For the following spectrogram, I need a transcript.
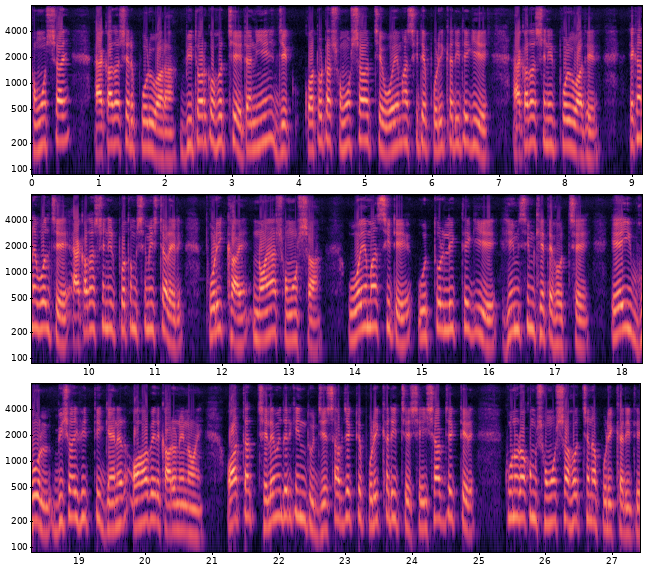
সমস্যায় একাদশের পড়ুয়ারা। বিতর্ক হচ্ছে এটা নিয়ে যে কতটা সমস্যা হচ্ছে ওএমআর শিটে পরীক্ষা দিতে গিয়ে একাদশ শ্রেণির পড়ুয়াদের। এখানে বলছে, একাদশ শ্রেণির প্রথম সেমিস্টারের পরীক্ষায় নয়া সমস্যা। ওএমআর শিটে উত্তর লিখতে গিয়ে হিমশিম খেতে হচ্ছে। এই ভুল বিষয়ভিত্তিক জ্ঞানের অভাবের কারণে নয়। অর্থাৎ ছেলেমেয়েদের কিন্তু যে সাবজেক্টে পরীক্ষা দিচ্ছে, সেই সাবজেক্টের কোনো রকম সমস্যা হচ্ছে না পরীক্ষা দিতে,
